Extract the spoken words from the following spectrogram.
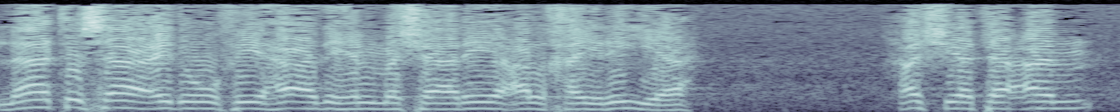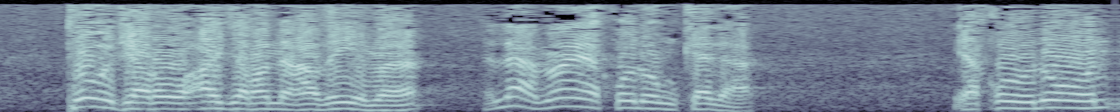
لا تساعدوا في هذه المشاريع الخيرية خشية أن تؤجروا اجرا عظيما. لا ما يقولون كذا. يقولون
